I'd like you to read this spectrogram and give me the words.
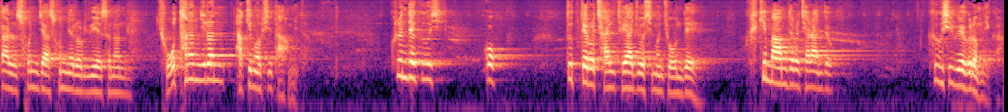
딸, 손자, 손녀를 위해서는 좋다는 일은 아낌없이 다 합니다. 그런데 그것이 꼭 뜻대로 잘 돼야 주었으면 좋은데 그렇게 마음대로 잘 안 되고 그것이 왜 그럽니까?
